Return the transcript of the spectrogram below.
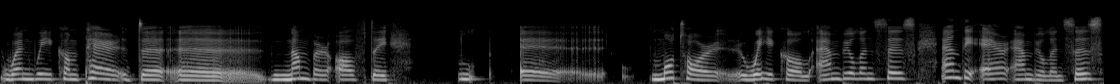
when we compare the uh, number of the uh, motor vehicle ambulances and the air ambulances,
